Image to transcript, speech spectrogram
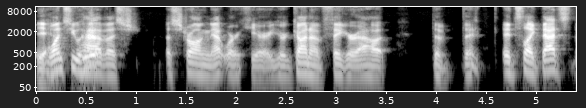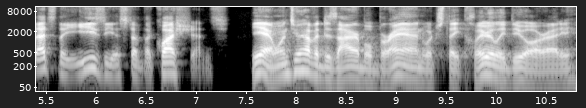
Yeah. once you Real- have a strong network here you're gonna figure out the the it's like that's that's the easiest of the questions Yeah, once you have a desirable brand, which they clearly do already,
